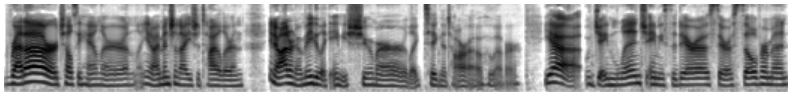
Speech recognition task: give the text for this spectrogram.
Retta or Chelsea Handler. And, you know, I mentioned Aisha Tyler and, you know, I don't know, maybe like Amy Schumer or like Tig Notaro, whoever. Yeah, Jane Lynch, Amy Sedaris, Sarah Silverman.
